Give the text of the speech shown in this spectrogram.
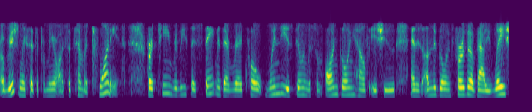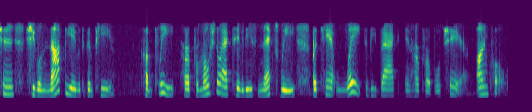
originally set to premiere on September 20th. Her team released a statement that read, quote, Wendy is dealing with some ongoing health issues and is undergoing further evaluation. She will not be able to compete complete her promotional activities next week, but can't wait to be back in her purple chair, unquote.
